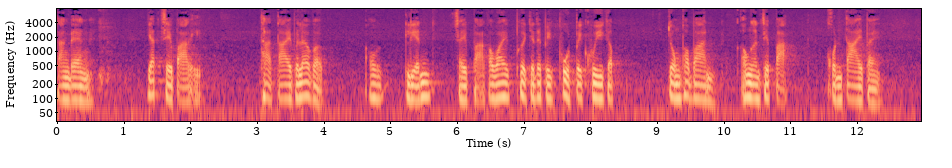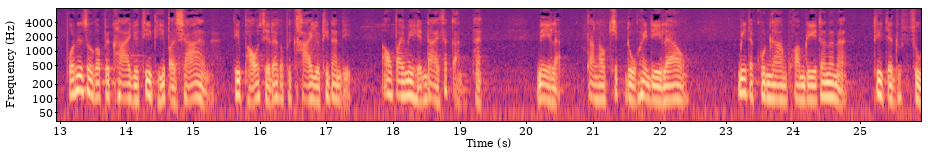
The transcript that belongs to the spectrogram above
ตางค์แดง ยัดใส่ปากอีก ถ้าตายไปแล้วก็ เอาเหรียญใส่ปากเอาไว้ เพื่อจะได้ไปพูดไปคุยกับจงพ่อบาน เอาเงินใส่ปากคนตายไปผลที่สุดก็ไปคลายอยู่ที่ผีประชาที่เผาเสร็จแล้วก็ไปคลายอยู่ที่นั่นอีก เอาไปไม่เห็นได้สักอันฮะนี่แหละ ถ้าเราคิดดูให้ดีแล้ว มีแต่คุณงามความดีเท่านั้นน่ะ ที่จะสู่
